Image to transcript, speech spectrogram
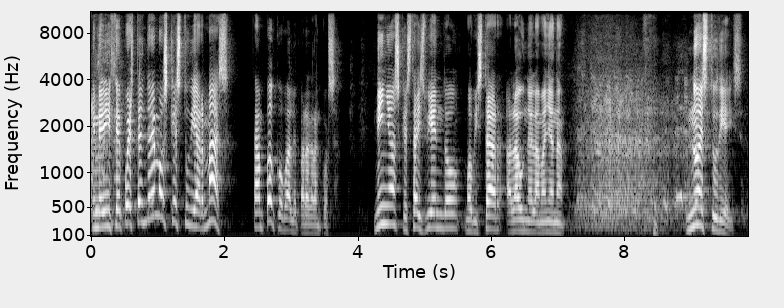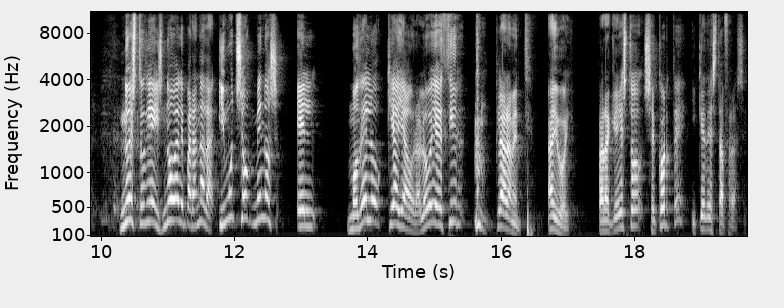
Y me dice, pues tendremos que estudiar más. Tampoco vale para gran cosa. Niños que estáis viendo Movistar a la una de la mañana, no estudiéis. No estudiéis, no vale para nada. Y mucho menos el modelo que hay ahora. Lo voy a decir claramente. Ahí voy. Para que esto se corte y quede esta frase.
